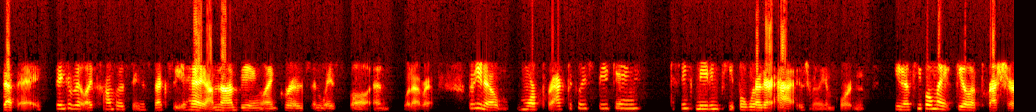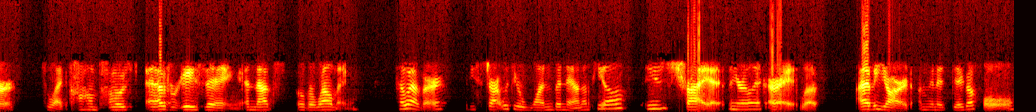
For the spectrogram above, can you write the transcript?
step A. Think of it like composting is sexy. Hey, I'm not being like gross and wasteful and whatever. But you know, more practically speaking, I think meeting people where they're at is really important. You know, people might feel a pressure to like compost everything, and that's overwhelming. However, if you start with your one banana peel and you just try it, and you're like, all right, look, I have a yard. I'm going to dig a hole.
